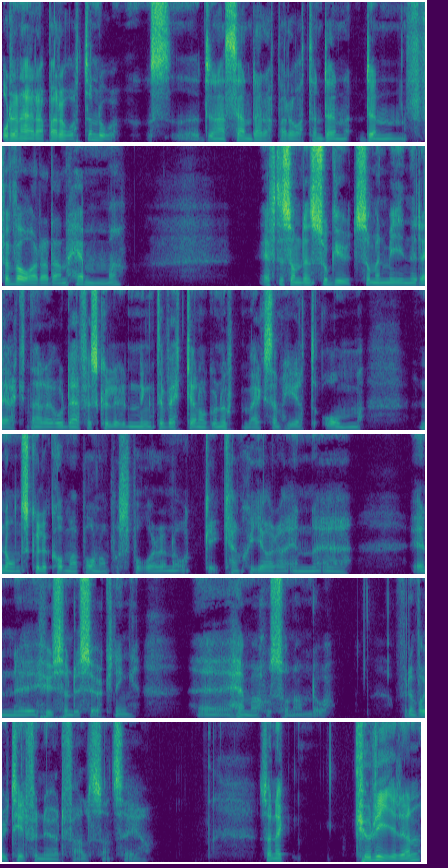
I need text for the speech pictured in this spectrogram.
Och den här apparaten då, den här sändarapparaten, den, den förvarade han hemma. Eftersom den såg ut som en miniräknare och därför skulle den inte väcka någon uppmärksamhet om någon skulle komma på honom på spåren och kanske göra en, eh, en eh, husundersökning eh, hemma hos honom då. För den var ju till för nödfall så att säga. Så när kuriren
